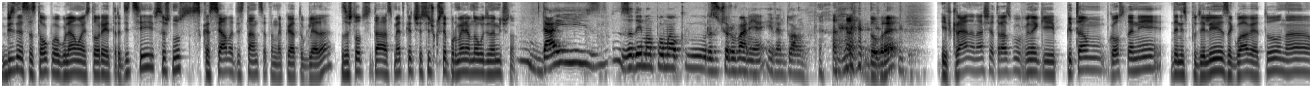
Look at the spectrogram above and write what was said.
бизнес с толкова голяма история и традиции всъщност скъсява дистанцията, на която гледа, защото си дава сметка, че всичко се променя много динамично. Да, и за да имам по-малко разочарование, евентуално. Добре. И в края на нашия разговор винаги питам госта ни да ни сподели заглавието на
